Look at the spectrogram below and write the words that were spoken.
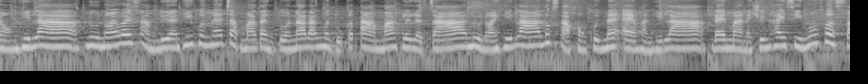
น้องฮิลา หนูน้อยวัยสามเดือนที่คุณแม่จับมาแต่งตัวน่ารักเหมือนตุ๊กตามากเลยเหรอจ้า หนูน้อยฮิลา ลูกสาวของคุณแม่แอร์พันธิลา ได้มาในชุดไทยสีม่วงสดใส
